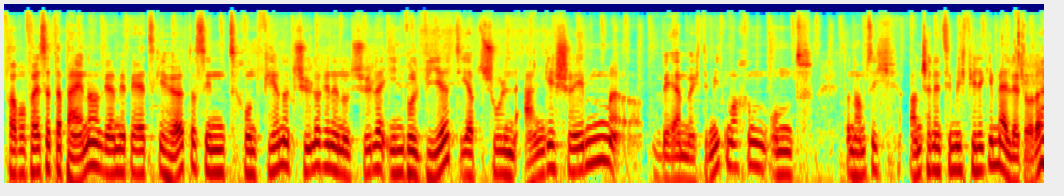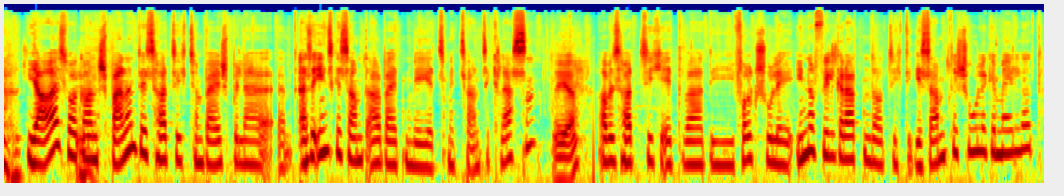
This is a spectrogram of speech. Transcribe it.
Frau Professor Tabeiner, wir haben ja bereits gehört, da sind rund 400 Schülerinnen und Schüler involviert. Ihr habt Schulen angeschrieben, wer möchte mitmachen und dann haben sich anscheinend ziemlich viele gemeldet, oder? Ja, es war ganz spannend. Es hat sich zum Beispiel, äh, also insgesamt arbeiten wir jetzt mit 20 Klassen, ja. aber es hat sich etwa die Volksschule Innervilgraten, da hat sich die gesamte Schule gemeldet.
